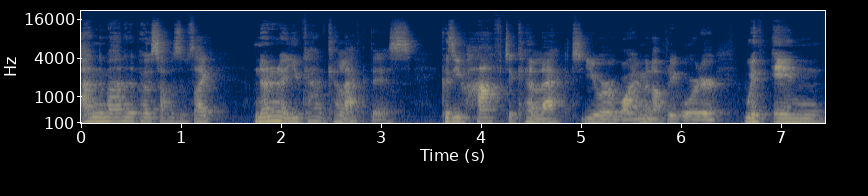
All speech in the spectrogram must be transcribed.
And the man in the post office was like, "No, no, no, you can't collect this because you have to collect your wine monopoly order within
